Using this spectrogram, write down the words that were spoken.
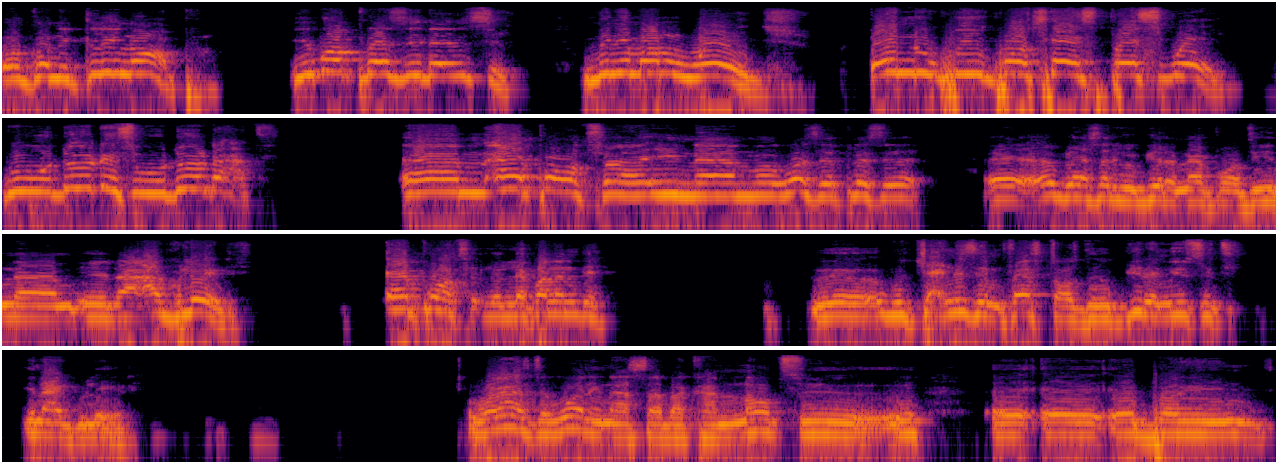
we're going to clean up. Igbo presidency, minimum wage, Enugu Igbo expressway. We will do this, we will do that. Um, airport uh, in, um, what's the place? Uh, uh, we said we build an airport in, um, in uh, Aguleri. Airport, Lebanon uh, with Chinese investors, they will build a new city in Aguleri. Whereas the one in Asaba cannot, uh, uh, uh, Boeing,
